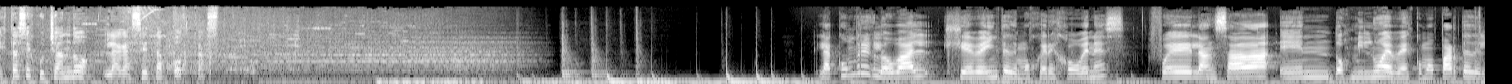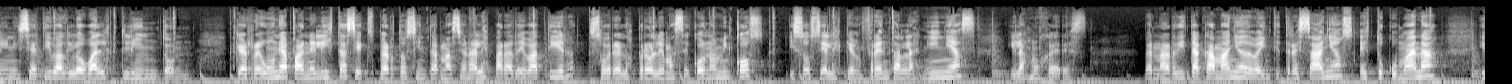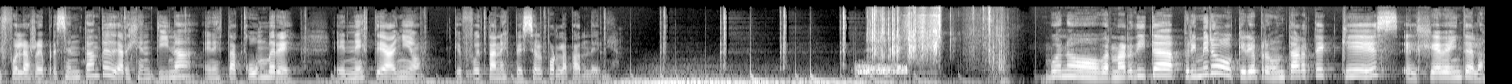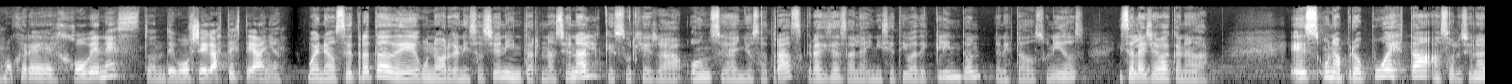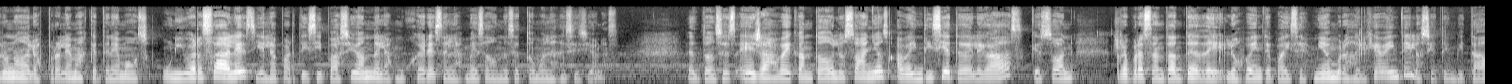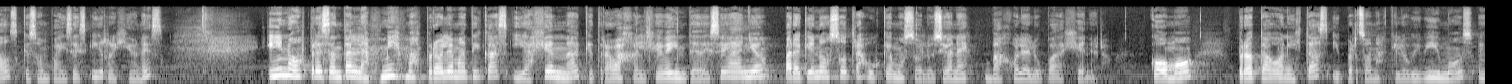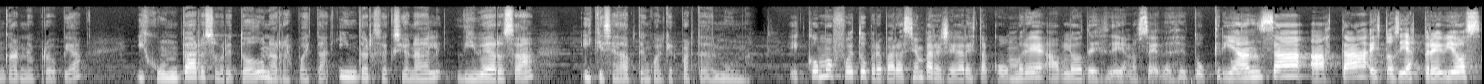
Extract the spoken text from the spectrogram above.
Estás escuchando La Gaceta Podcast. La cumbre global G20 de mujeres jóvenes fue lanzada en 2009 como parte de la iniciativa Global Clinton, que reúne a panelistas y expertos internacionales para debatir sobre los problemas económicos y sociales que enfrentan las niñas y las mujeres. Bernardita Camaño, de 23 años, es tucumana y fue la representante de Argentina en esta cumbre en este año que fue tan especial por la pandemia. Bueno, Bernardita, primero quería preguntarte qué es el G20 de las mujeres jóvenes donde vos llegaste este año. Bueno, se trata de una organización internacional que surge ya 11 años atrás gracias a la iniciativa de Clinton en Estados Unidos y se la lleva a Canadá. Es una propuesta a solucionar uno de los problemas que tenemos universales y es la participación de las mujeres en las mesas donde se toman las decisiones. Entonces ellas becan todos los años a 27 delegadas, que son representantes de los 20 países miembros del G20 y los 7 invitados, que son países y regiones. Y nos presentan las mismas problemáticas y agenda que trabaja el G20 de ese año para que nosotras busquemos soluciones bajo la lupa de género, como protagonistas y personas que lo vivimos en carne propia y juntar sobre todo una respuesta interseccional, diversa, y que se adapte en cualquier parte del mundo. ¿Y cómo fue tu preparación para llegar a esta cumbre? Hablo desde, no sé, desde tu crianza hasta estos días previos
